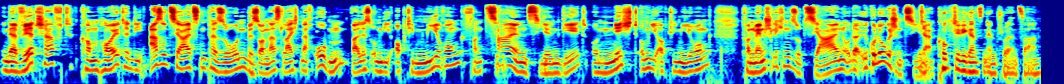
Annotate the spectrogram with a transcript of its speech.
In der Wirtschaft kommen heute die asozialsten Personen besonders leicht nach oben, weil es um die Optimierung von Zahlenzielen geht und nicht um die Optimierung von menschlichen, sozialen oder ökologischen Zielen. Ja, guck dir die ganzen Influencer an.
